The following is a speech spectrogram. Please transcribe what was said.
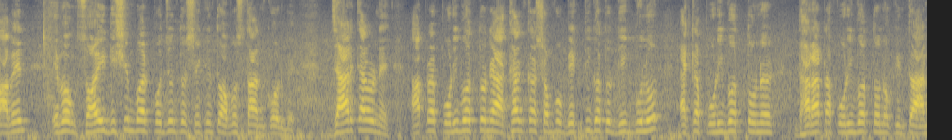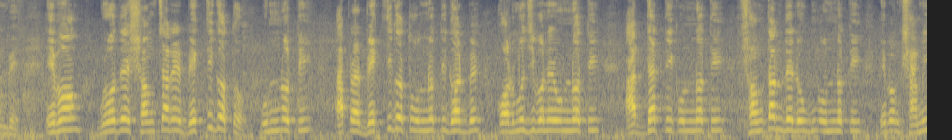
পাবেন। এবং ছয়ই ডিসেম্বর পর্যন্ত সে কিন্তু অবস্থান করবে। যার কারণে আপনার পরিবর্তনের আকাঙ্ক্ষা সম্ভব ব্যক্তিগত দিকগুলো একটা পরিবর্তনের ধারাটা পরিবর্তনও কিন্তু আনবে এবং গ্রহদের সংসারের ব্যক্তিগত উন্নতি আপনার ব্যক্তিগত উন্নতি ঘটবে, কর্মজীবনের উন্নতি, আধ্যাত্মিক উন্নতি, সন্তানদের উন্নতি এবং স্বামী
